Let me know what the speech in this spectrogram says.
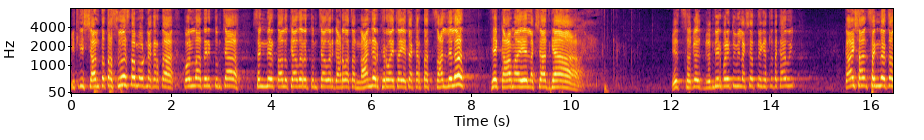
इथली शांतता सुव्यवस्था मोडण्याकरता कोणाला तरी तुमच्या संगनेर तालुक्यावर तुमच्यावर गाढवाचा नांगर फिरवायचा याच्याकरता चाललेलं हे काम आहे लक्षात घ्या. हे सगळं गंभीरपणे तुम्ही लक्षात नाही घेतलं तर काय होईल? काय शांत संघाचा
